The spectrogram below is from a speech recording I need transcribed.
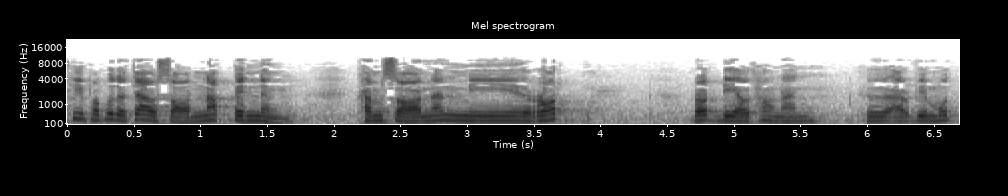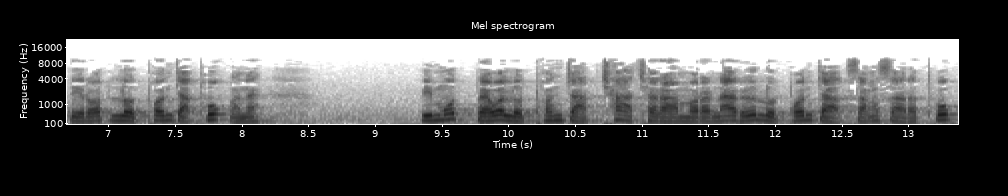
ที่พระพุทธเจ้าสอนนับเป็นหนึ่งคำสอนนั้นมีรถรถเดียวเท่านั้น คืออวิมุตติรถหลุดพ้นจากทุกข์นะ วิมุตต์แปลว่าหลุดพ้นจากชาติชรามรณะ หรือหลุดพ้นจากสังสารทุกข์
